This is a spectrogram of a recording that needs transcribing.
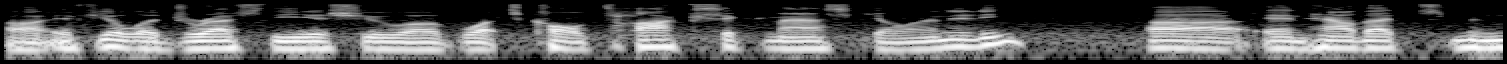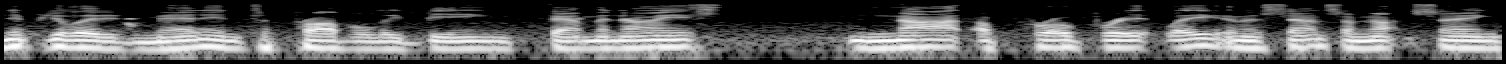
Uh, if you'll address the issue of what's called toxic masculinity uh, and how that's manipulated men into probably being feminized, not appropriately in a sense. I'm not saying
